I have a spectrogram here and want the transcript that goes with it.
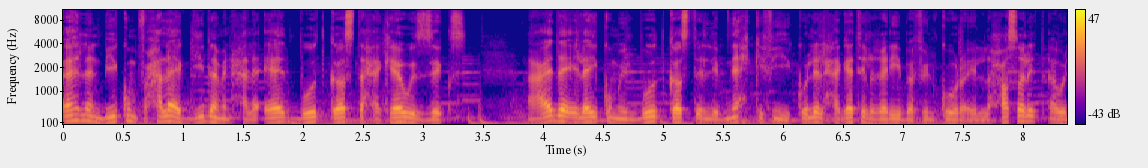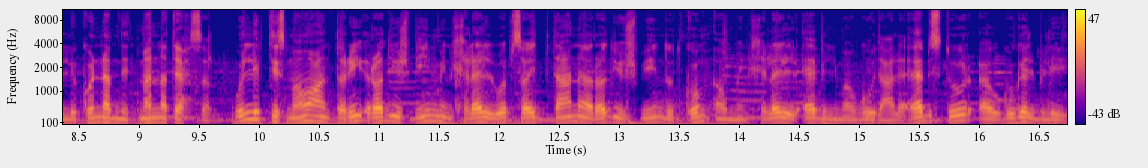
أهلا بيكم في حلقة جديدة من حلقات بودكاست حكاوي الزكس. عاد إليكم البودكاست اللي بنحكي فيه كل الحاجات الغريبة في الكورة اللي حصلت أو اللي كنا بنتمنى تحصل واللي بتسمعوه عن طريق راديو شبين من خلال ال website بتاعنا راديو شبين dot com أو من خلال ال app اللي موجود على App Store أو Google Play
